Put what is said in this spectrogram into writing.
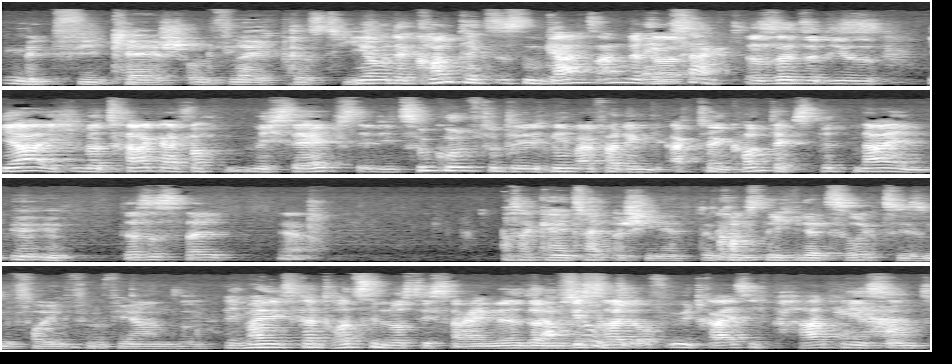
mit viel Cash und vielleicht Prestige. Ja, und der Kontext ist ein ganz anderer. Exakt. Das ist halt so dieses, ja, ich übertrage einfach mich selbst in die Zukunft und ich nehme einfach den aktuellen Kontext mit. Nein, Mhm. das ist halt, ja. Das ist halt keine Zeitmaschine. Du kommst nicht wieder zurück zu diesen vollen fünf Jahren. So. Ich meine, es kann trotzdem lustig sein, ne? Dann Absolut. gehst du halt auf Ü30-Partys Ja. und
